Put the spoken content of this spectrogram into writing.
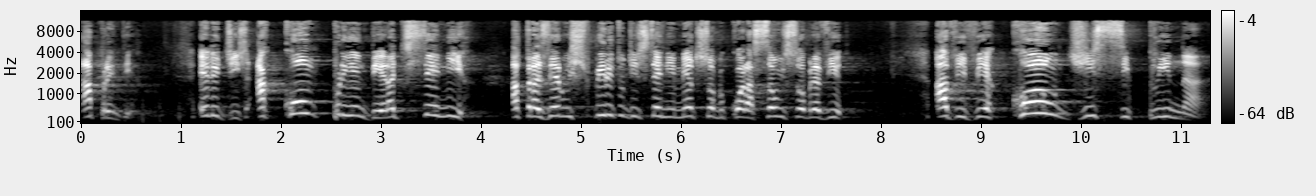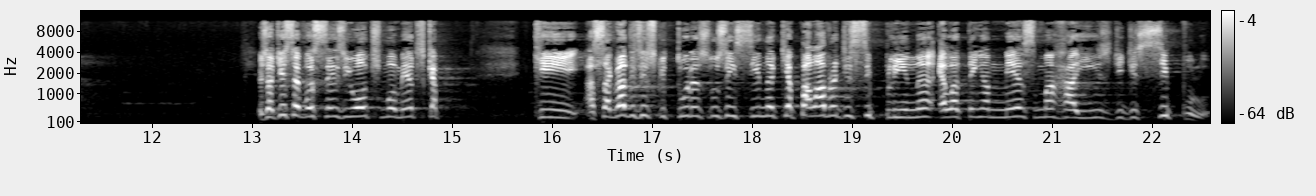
Aprender. Ele diz a compreender, a discernir, a trazer o espírito de discernimento sobre o coração e sobre a vida, a viver com disciplina. Eu já disse a vocês em outros momentos que, a, que as Sagradas Escrituras nos ensina que a palavra disciplina ela tem a mesma raiz de discípulo.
